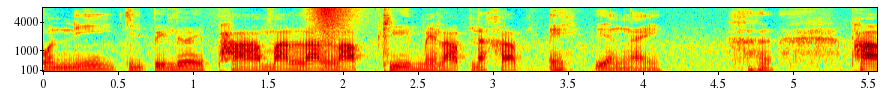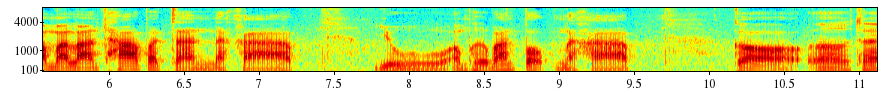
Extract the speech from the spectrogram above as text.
วันนี้กินไปเรื่อยพามาร้านลับที่ไม่รับนะครับ เอ๊ะยังไง พามาร้านท่าประจันนะครับ อยู่อำเภอบ้านปกนะครับ ก็เออถ้า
